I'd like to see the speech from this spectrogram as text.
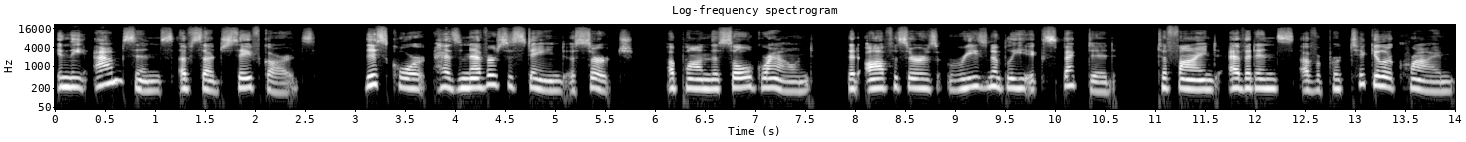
In the absence of such safeguards, this court has never sustained a search upon the sole ground that officers reasonably expected to find evidence of a particular crime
